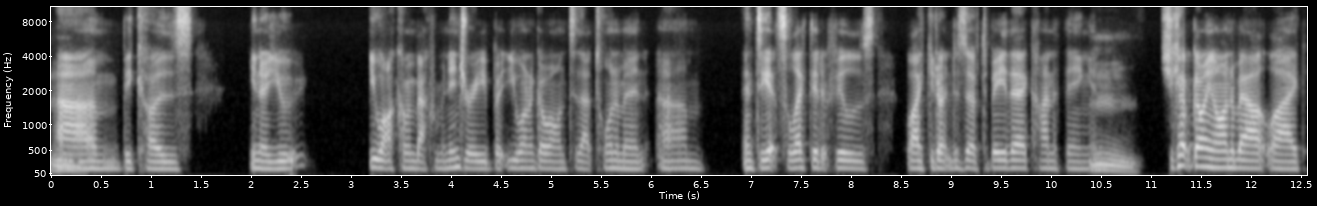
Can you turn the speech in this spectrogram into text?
mm. um, because you know you you are coming back from an injury, but you want to go on to that tournament um, and to get selected, it feels like you don't deserve to be there, kind of thing. And mm. she kept going on about like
